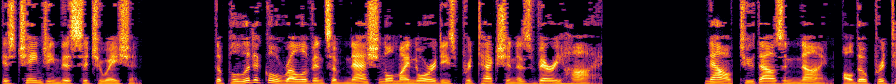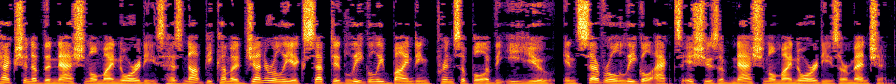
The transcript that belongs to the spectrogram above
is changing this situation. The political relevance of national minorities protection is very high. Now 2009, although protection of the national minorities has not become a generally accepted legally binding principle of the EU, in several legal acts issues of national minorities are mentioned.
